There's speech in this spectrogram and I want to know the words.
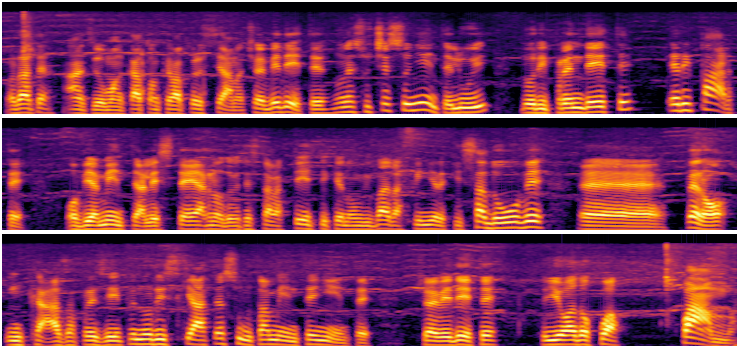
guardate anzi ho mancato anche la persiana. Cioè vedete non è successo niente. Lui lo riprendete e riparte. Ovviamente all'esterno dovete stare attenti che non vi vada a finire chissà dove eh, però in casa per esempio non rischiate assolutamente niente. Cioè vedete io vado qua pam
